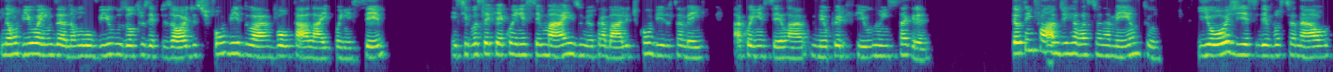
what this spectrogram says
não viu ainda, não ouviu os outros episódios, te convido a voltar lá e conhecer. E se você quer conhecer mais o meu trabalho, te convido também a conhecer lá meu perfil no Instagram. Eu tenho falado de relacionamento e hoje esse devocional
